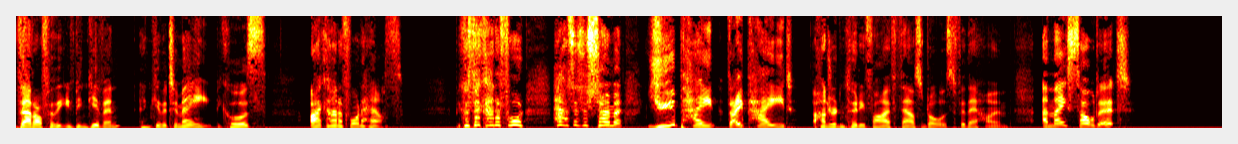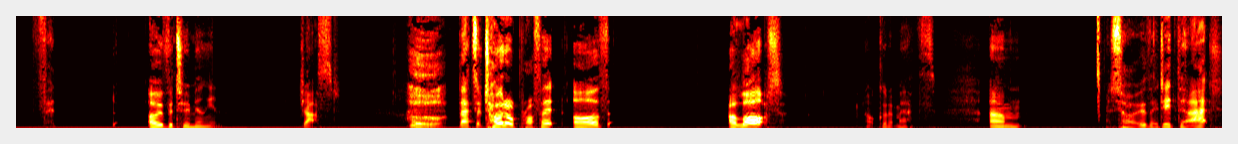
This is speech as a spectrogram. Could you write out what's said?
that offer that you've been given and give it to me because I can't afford a house. Because I can't afford houses are so much. You paid, they paid $135,000 for their home and they sold it for over 2 million. Just. That's a total profit of a lot. Not good at maths. Um, so they did that.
